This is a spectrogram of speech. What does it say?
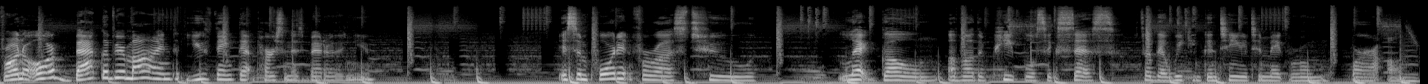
front or back of your mind, you think that person is better than you. It's important for us to let go of other people's success so that we can continue to make room for our own.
